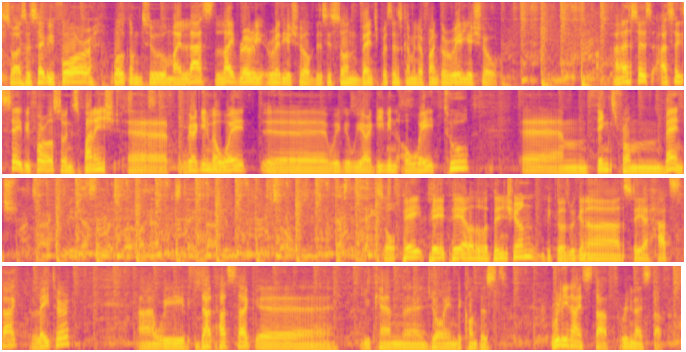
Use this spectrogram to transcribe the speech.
So, as I said before, welcome to my last library radio show of the season, Bench Presents Camilo Franco Radio Show. And as I, as I say before, also in Spanish, uh, we are giving away uh, we, we are giving away two um, things from Bench. So pay pay pay a lot of attention because we're gonna say a hashtag later, and with that hashtag uh, you can uh, join the contest. Really nice stuff. Really nice stuff.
